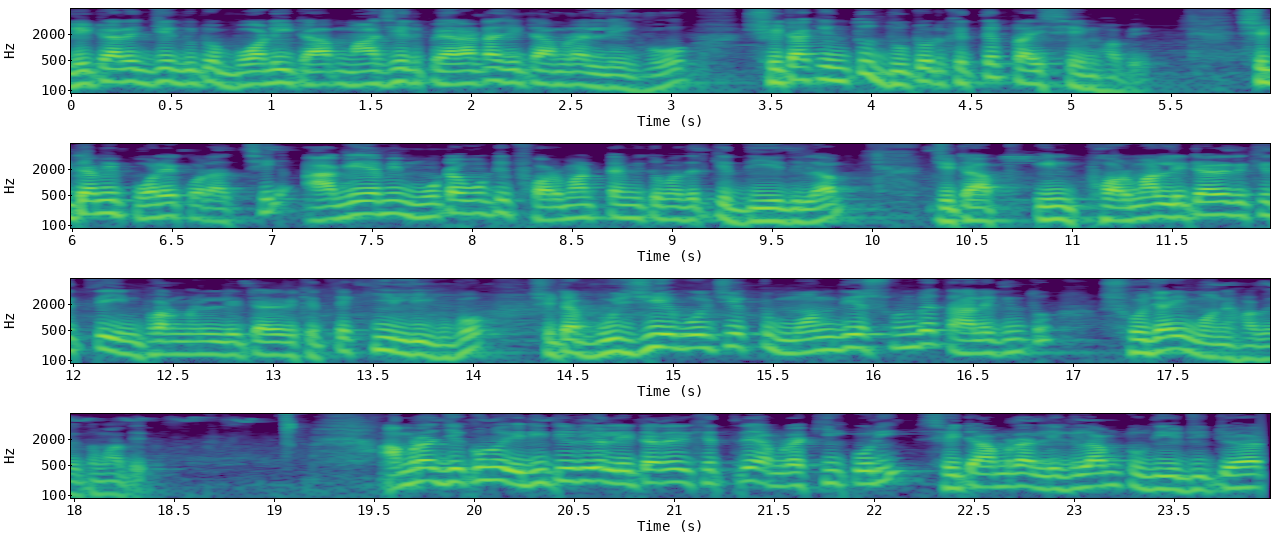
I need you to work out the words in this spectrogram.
লেটারের যে দুটো বডিটা, মাঝের প্যারাটা যেটা আমরা লিখব, সেটা কিন্তু দুটোর ক্ষেত্রে প্রায় সেম হবে। সেটা আমি পরে করাচ্ছি। আগে আমি মোটামুটি ফরম্যাটটা আমি তোমাদেরকে দিয়ে দিলাম, যেটা ইন ফর্মাল লেটারের ক্ষেত্রে ইনফর্মাল লেটারের ক্ষেত্রে কি লিখব, সেটা বুঝিয়ে বলছি, একটু মন দিয়ে শুনবে, তাহলে কিন্তু সোজাই মনে হবে তোমাদের। আমরা যে কোনো এডিটোরিয়াল লেটারের ক্ষেত্রে আমরা কি করি, সেটা আমরা লিখলাম টু দি এডিটর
